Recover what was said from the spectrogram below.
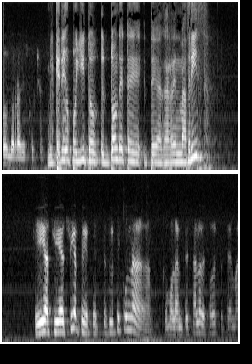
todos los radioescuchas. Mi querido Pollito, ¿dónde te, te agarré? ¿En Madrid? Sí, así es. Fíjate, te, te platico una, como la antesala de todo este tema.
